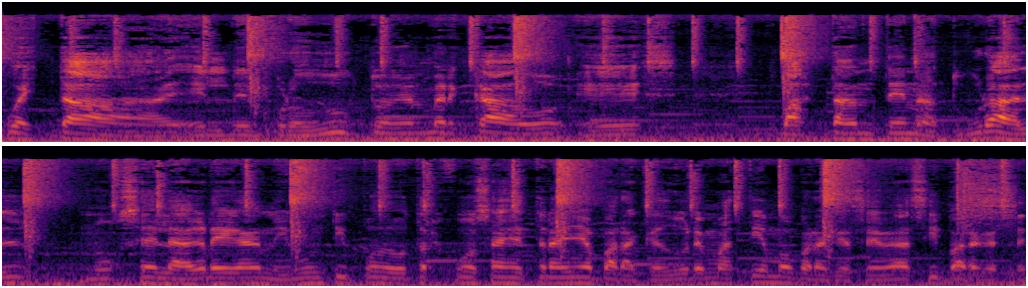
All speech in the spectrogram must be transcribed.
puesta el del producto en el mercado es bastante natural, no se le agrega ningún tipo de otras cosas extrañas para que dure más tiempo, para que se vea así, para que se,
